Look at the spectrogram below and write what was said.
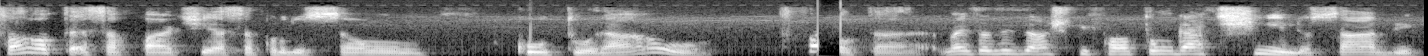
falta essa parte, essa produção cultural, falta. Mas às vezes eu acho que falta um gatilho, sabe?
